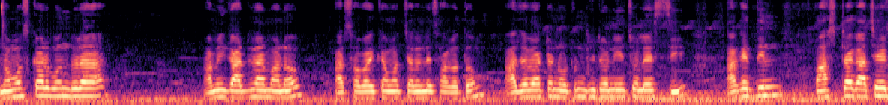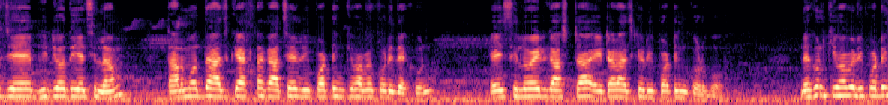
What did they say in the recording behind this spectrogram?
নমস্কার বন্ধুরা, আমি গার্ডেনার মানব আর সবাইকে আমার চ্যানেলে স্বাগতম। আজ আমি একটা নতুন ভিডিও নিয়ে চলে এসেছি। আগের দিন পাঁচটা গাছের যে ভিডিও দিয়েছিলাম, তার মধ্যে আজকে একটা গাছের রিপোর্টিং কীভাবে করি দেখুন। এই সিলোয়েট গাছটা, এটার আজকে রিপোর্টিং করব। দেখুন কীভাবে রিপোর্টিং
